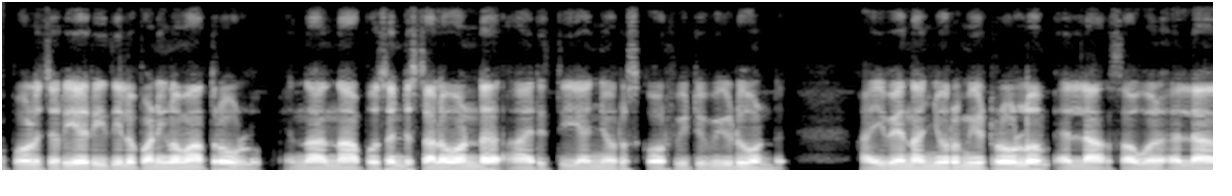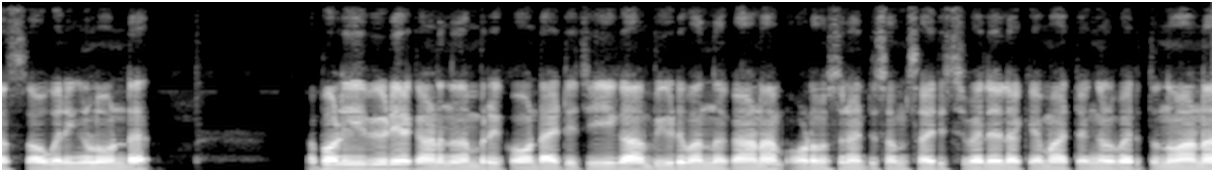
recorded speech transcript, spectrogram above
അപ്പോൾ ചെറിയ രീതിയിൽ പണികൾ മാത്രമേ ഉള്ളൂ. എന്നാൽ നാൽപ്പത് സെന്റ് സ്ഥലമുണ്ട് ആയിരത്തി അഞ്ഞൂറ് സ്ക്വയർ ഫീറ്റ് വീടുമുണ്ട് ഹൈവേന്ന് അഞ്ഞൂറ് മീറ്റർ ഉള്ളൂ. എല്ലാ സൗ എല്ലാ സൗകര്യങ്ങളും ഉണ്ട്. അപ്പോൾ ഈ വീഡിയോ കാണുന്ന നമ്പറിൽ കോൺടാക്റ്റ് ചെയ്യുക. വീട് വന്ന് കാണാം. ഉടമസ്ഥനായിട്ട് സംസാരിച്ച് വിലയിലൊക്കെ മാറ്റങ്ങൾ വരുത്തുന്നതാണ്.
